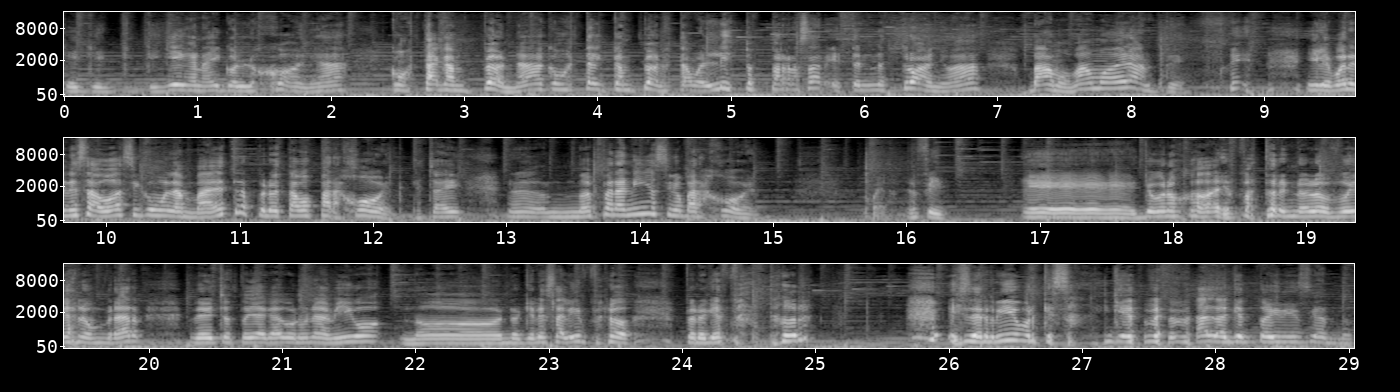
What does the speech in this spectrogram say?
que, llegan ahí con los jóvenes, ¿ah? ¿Cómo está campeón? ¿ah? ¿Cómo está el campeón? Estamos listos para arrasar. Este es nuestro año, ¿ah? Vamos, vamos adelante. y le ponen esa voz así como las maestras, pero esta voz para joven, ¿cachai? No, es para niños, sino para joven. Bueno, en fin. Eh, yo conozco a varios pastores, no los voy a nombrar. De hecho, estoy acá con un amigo. No, no quiere salir, pero, pero que es pastor. Y se ríe porque sabe que es verdad lo que estoy diciendo.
